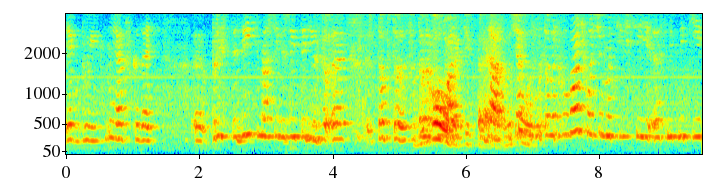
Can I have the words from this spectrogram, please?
якби, ну як сказати, е, пристидить наших жителів, е, тобто сфотографувати. Да, спочатку сфотографувати хочемо ці всі е, смітники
